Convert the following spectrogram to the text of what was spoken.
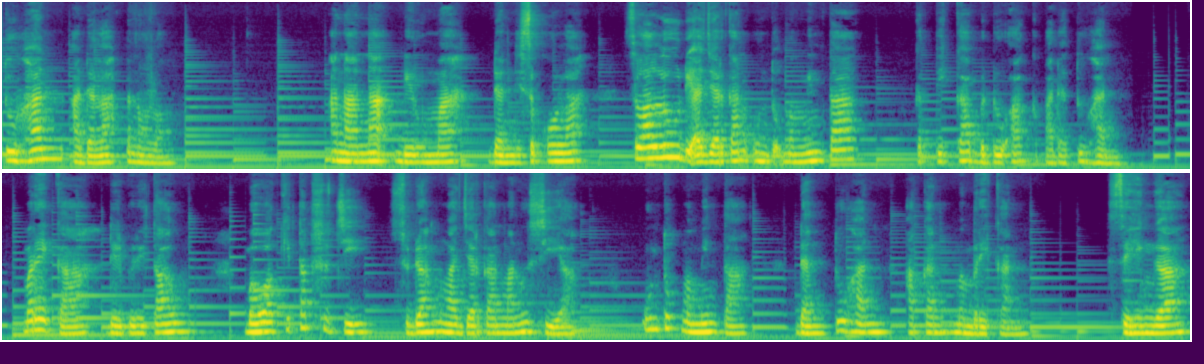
Tuhan adalah penolong. Anak-anak di rumah dan di sekolah selalu diajarkan untuk meminta ketika berdoa kepada Tuhan. Mereka diberitahu bahwa kitab suci sudah mengajarkan manusia untuk meminta dan Tuhan akan memberikan. Sehingga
